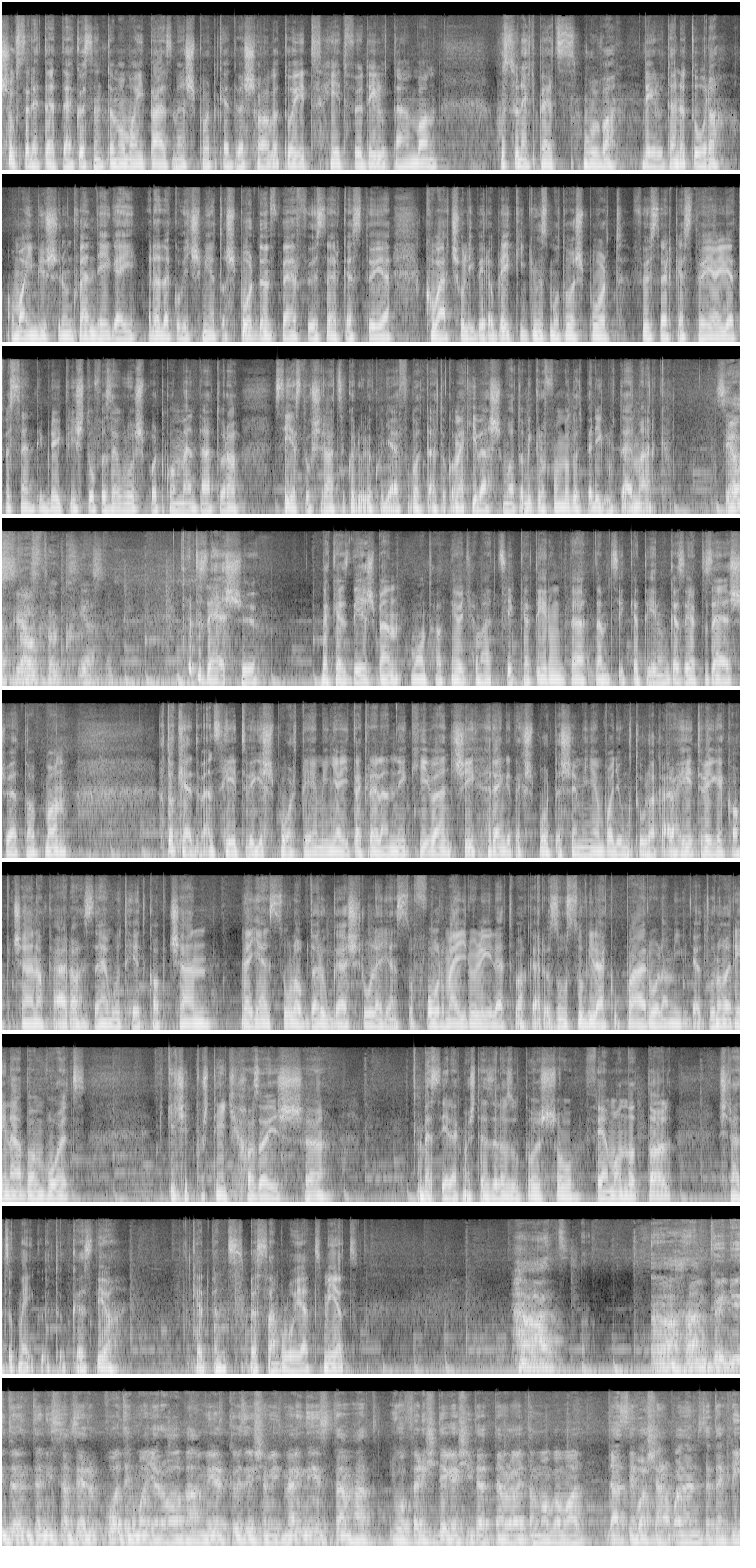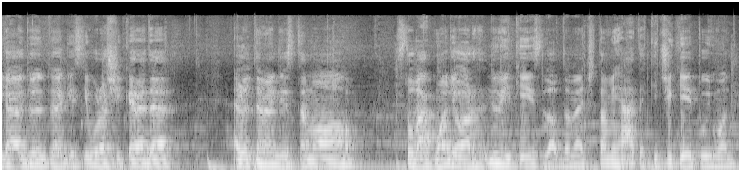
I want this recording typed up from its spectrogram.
Sok szeretettel köszöntöm a mai Pázmán Sport kedves hallgatóit. Hétfő délután van, 21 perc múlva délután 5 óra. A mai műsorunk vendégei Redekovics miatt a sportdöntver főszerkesztője, Kovács Olivér a Breaking News Motorsport főszerkesztője, illetve Szent Imrei Kristóf az Eurosport kommentátora. Sziasztok srácok, örülök, hogy elfogadtátok a meghívásomat, a mikrofon mögött pedig Luther Márk. Sziasztok! Sziasztok! Sziasztok! Hát az első bekezdésben mondhatni, hogy ha már cikket írunk, de nem cikket írunk, ezért az első etapban Hát a kedvenc hétvégi sportélményeitekre lennék kíváncsi. Rengeteg sporteseményen vagyunk túl, akár a hétvége kapcsán, akár az elmúlt hét kapcsán, legyen szó labdarúgásról, legyen szó Forma 1 illetve akár az úszó világkupáról, ami ugye a Duna arénában volt. Kicsit most így haza is beszélek most ezzel az utolsó félmondattal. Srácok, melyik őtök kezdi a kedvenc beszámolóját miatt? Hát, ah, nem könnyű dönteni, hiszen azért volt egy magyar-albán mérkőzés, amit megnéztem, hát jól fel is idegesítettem rajta magamat, de azért vasárnap a Nemzetek Ligája döntő egész jóra sikeredett. Előtte megnéztem a szlovák-magyar női kézilabda meccset, ami hát egy kicsikét úgymond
